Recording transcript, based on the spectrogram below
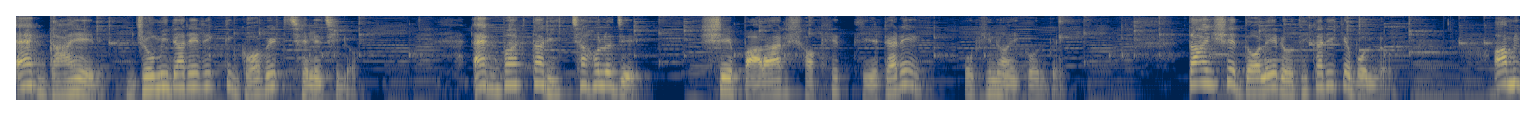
এক গায়ের জমিদারের একটি গবেট ছেলে ছিল। একবার তার ইচ্ছা হলো যে সে পাড়ার শখের থিয়েটারে অভিনয় করবে। তাই সে দলের অধিকারীকে বলল, আমি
